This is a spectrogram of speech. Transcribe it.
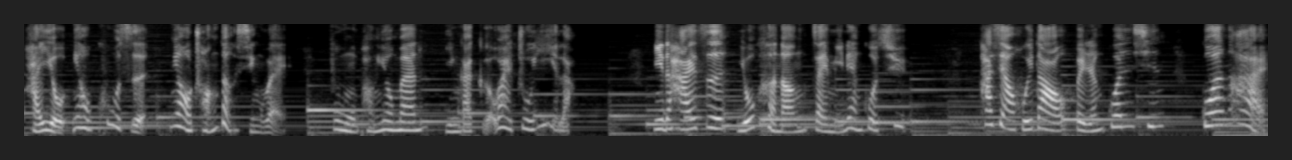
还有尿裤子、尿床等行为，父母朋友们应该格外注意了。你的孩子有可能在迷恋过去，他想回到被人关心。关爱、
